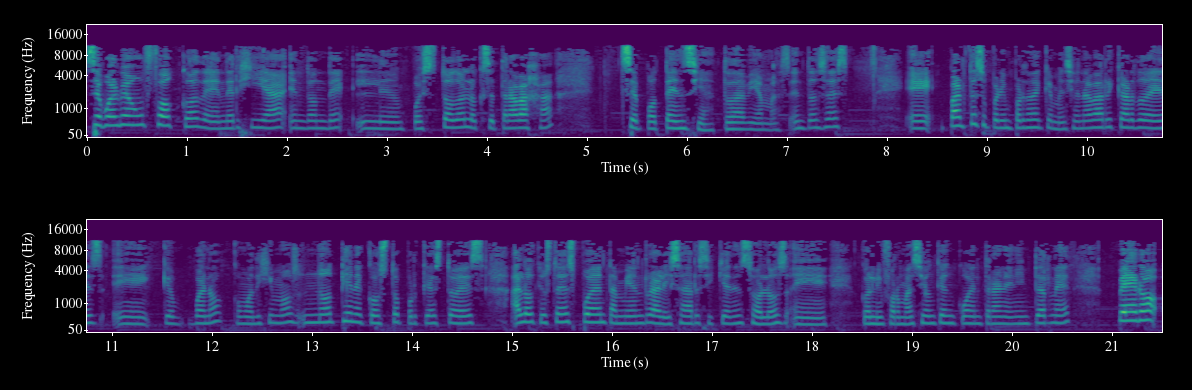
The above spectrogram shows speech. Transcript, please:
Se vuelve un foco de energía en donde pues todo lo que se trabaja se potencia todavía más. Entonces, eh, parte súper importante que mencionaba Ricardo es eh, que, bueno, como dijimos, no tiene costo porque esto es algo que ustedes pueden también realizar si quieren solos eh, con la información que encuentran en Internet. Pero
